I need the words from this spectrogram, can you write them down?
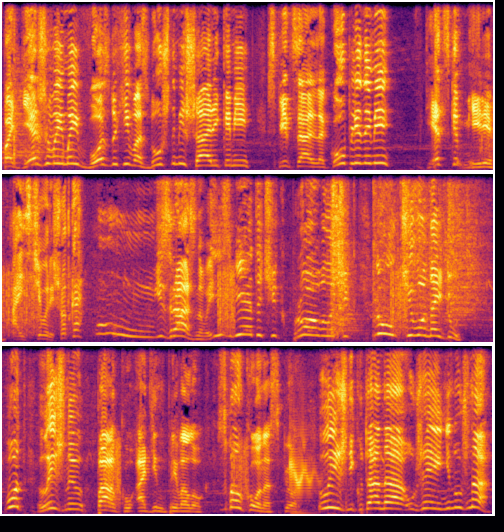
поддерживаемой в воздухе воздушными шариками, специально купленными в детском мире. А из чего решетка? Из разного, из веточек, проволочек, ну, чего найдут. Вот лыжную палку один приволок, с балкона спер. Лыжнику-то она уже и не нужна.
